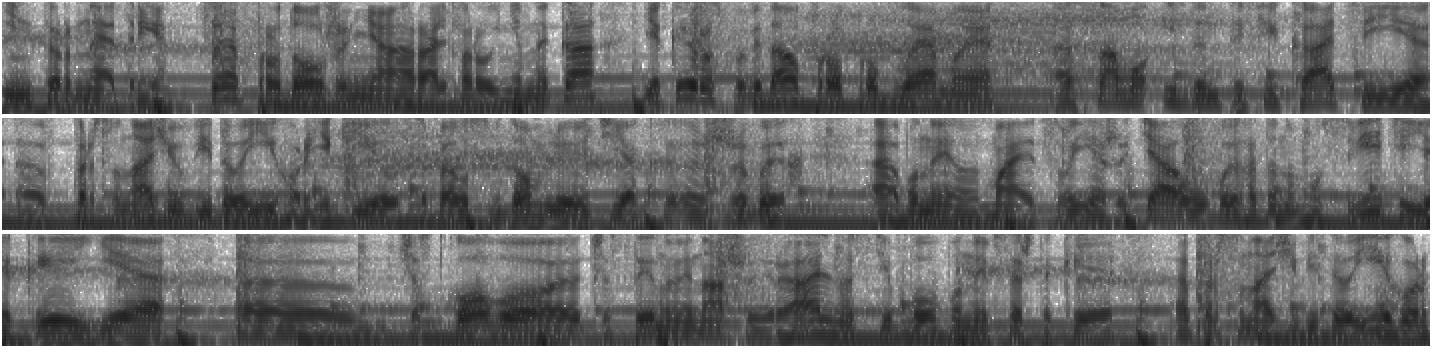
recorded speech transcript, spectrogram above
інтернетрі. Це продовження Ральфа Руйнівника, який розповідав про проблеми самоідентифікації е, персонажів відеоігор, які себе усвідомлюють як живих. Вони мають своє життя у вигаданому світі, який є частково частиною нашої реальності, бо вони все ж таки е, персонажі відеоігор,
